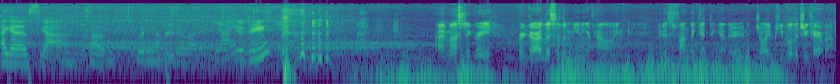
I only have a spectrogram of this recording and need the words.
I guess yeah. So what do you have to say about it? Yeah, you agree? I must agree. Regardless of the meaning of Halloween, it is fun to get together and enjoy people that you care about.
